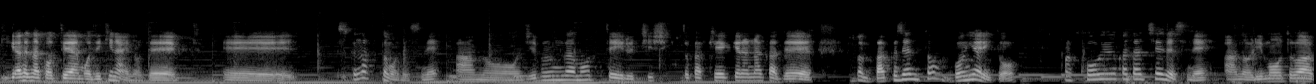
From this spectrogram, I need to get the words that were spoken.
気軽なご提案もできないので、えー、少なくともですね、あの、自分が持っている知識とか経験の中で、まあ、漠然とぼんやりと、まあ、こういう形でですね、あの、リモートワー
